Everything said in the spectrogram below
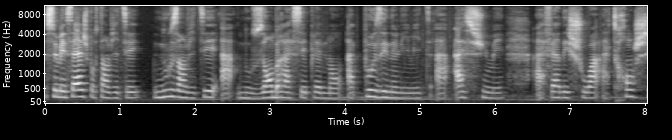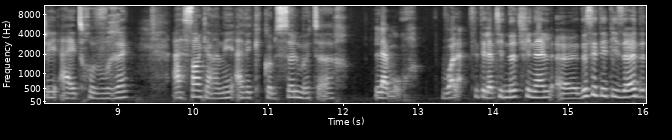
ce message pour t'inviter, nous inviter à nous embrasser pleinement, à poser nos limites, à assumer, à faire des choix, à trancher, à être vrai, à s'incarner avec comme seul moteur l'amour. Voilà, c'était la petite note finale euh, de cet épisode.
